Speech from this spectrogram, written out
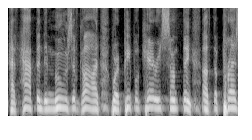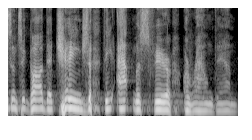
have happened in moves of God where people carried something of the presence of God that changed the atmosphere around them.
